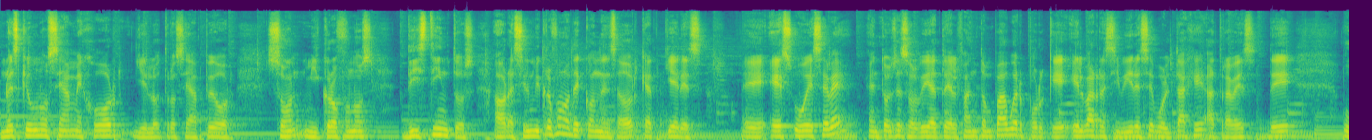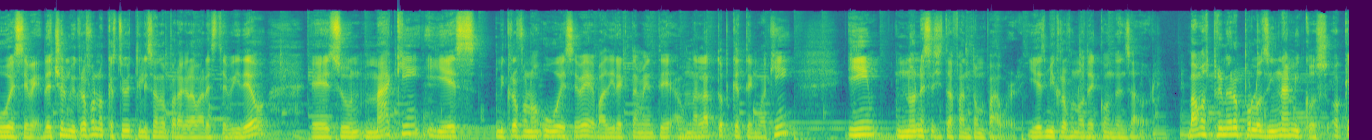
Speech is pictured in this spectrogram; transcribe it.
No es que uno sea mejor y el otro sea peor, son micrófonos distintos. Ahora, si el micrófono de condensador que adquieres eh, es USB, entonces olvídate del Phantom Power porque él va a recibir ese voltaje a través de USB. De hecho, el micrófono que estoy utilizando para grabar este video es un Mackie y es micrófono USB. Va directamente a una laptop que tengo aquí y no necesita Phantom Power y es micrófono de condensador. Vamos primero por los dinámicos. Ok.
